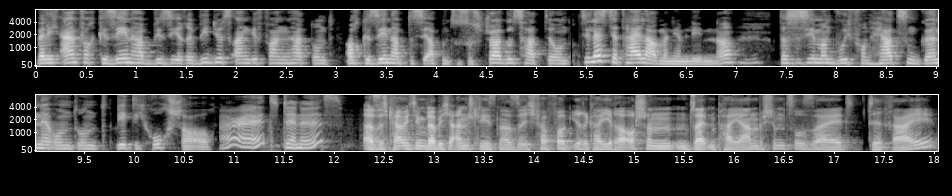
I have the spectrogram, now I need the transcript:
weil ich einfach gesehen habe, wie sie ihre Videos angefangen hat und auch gesehen habe, dass sie ab und zu so Struggles hatte und sie lässt ja teilhaben an ihrem Leben, ne? Mhm. Das ist jemand, wo ich von Herzen gönne und, und wirklich hochschaue auch. Alright, Dennis? Also ich kann mich dem, glaube ich, anschließen. Also ich verfolge ihre Karriere auch schon seit ein paar Jahren, bestimmt so seit drei.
